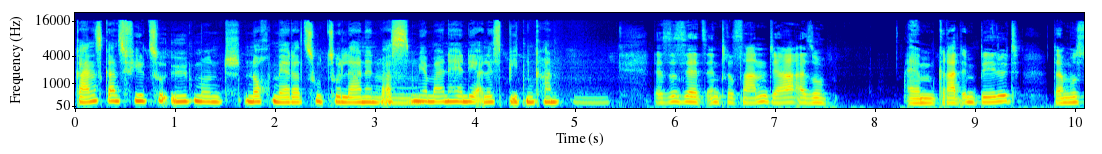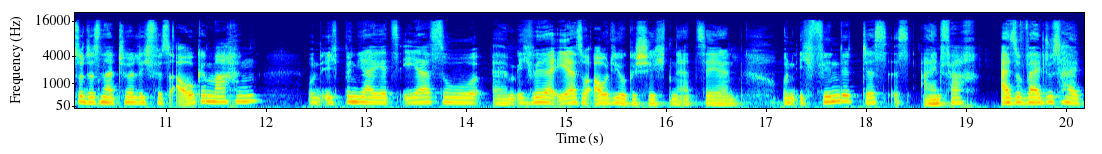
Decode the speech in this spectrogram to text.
ganz, ganz viel zu üben und noch mehr dazu zu lernen, was mhm. mir mein Handy alles bieten kann. Das ist jetzt interessant, ja. Also ähm, gerade im Bild, da musst du das natürlich fürs Auge machen. Und ich bin ja jetzt eher so, ähm, ich will ja eher so Audiogeschichten erzählen. Und ich finde, das ist einfach also, weil du es halt,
